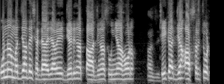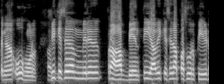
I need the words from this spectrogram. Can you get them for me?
ਉਹਨਾਂ ਮੱਝਾਂ ਤੇ ਛੱਡਿਆ ਜਾਵੇ ਜਿਹੜੀਆਂ ਤਾਜ਼ੀਆਂ ਸੂਈਆਂ ਹੋਣ ਠੀਕ ਆ ਜਾਂ ਅਫਸਰ ਝੋਟੀਆਂ ਉਹ ਹੋਣ। ਵੀ ਕਿਸੇ ਮੇਰੇ ਭਰਾ ਬੇਨਤੀ ਆ ਵੀ ਕਿਸੇ ਦਾ ਪਸ਼ੂ ਰਿਪੀਟ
